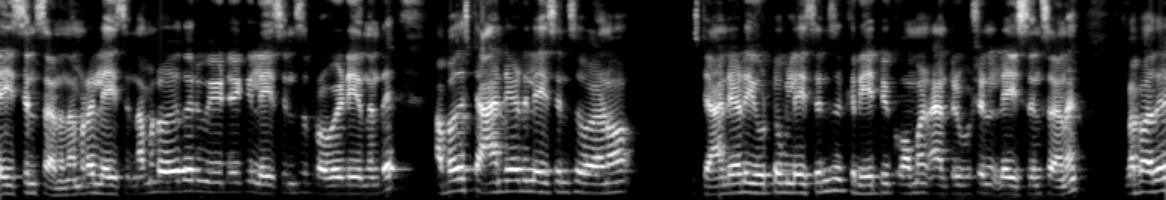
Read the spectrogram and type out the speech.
ലൈസൻസ് ആണ്. നമ്മുടെ ലൈസൻസ് നമ്മുടെ ഏതൊരു വീഡിയോയ്ക്ക് ലൈസൻസ് പ്രൊവൈഡ് ചെയ്യുന്നുണ്ട്. അപ്പോൾ അത് സ്റ്റാൻഡേർഡ് ലൈസൻസ് വേണോ? Standard YouTube licence creative common attribution licence ആണ്. അപ്പോൾ അതിൽ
